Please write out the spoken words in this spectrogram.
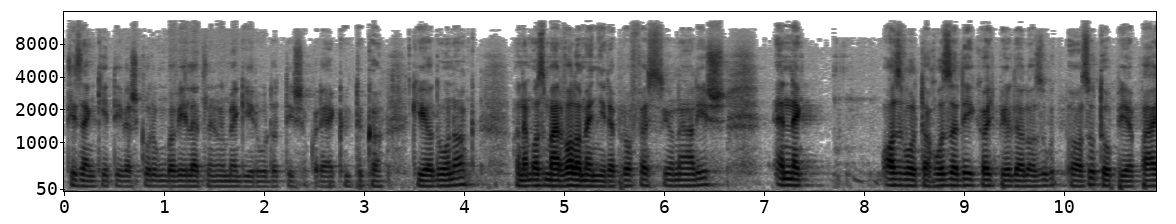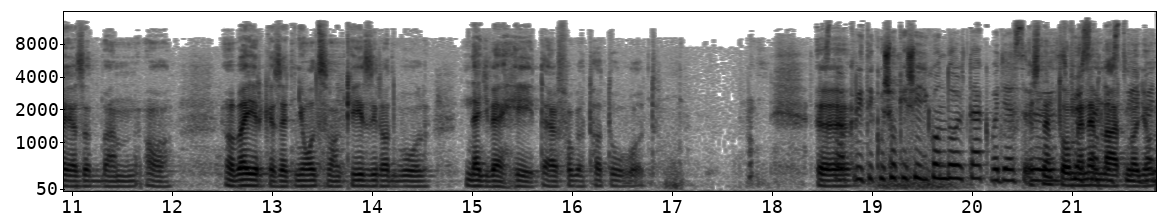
12 éves korunkban véletlenül megíródott, és akkor elküldtük a kiadónak, hanem az már valamennyire professzionális. Ennek az volt a hozadéka, hogy például az, az utópia pályázatban a, a beérkezett 80 kéziratból 47 elfogadható volt. Ezt a kritikusok is így gondolták, vagy ez Ezt nem tudom, mert nem lát nagyon.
